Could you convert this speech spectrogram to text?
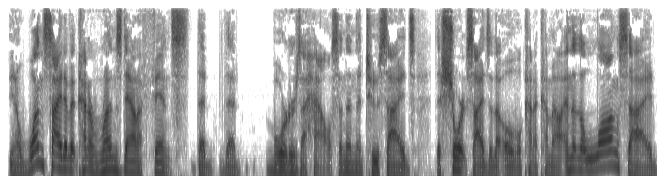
you know, one side of it kind of runs down a fence that that borders a house, and then the two sides, the short sides of the oval, kind of come out, and then the long side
